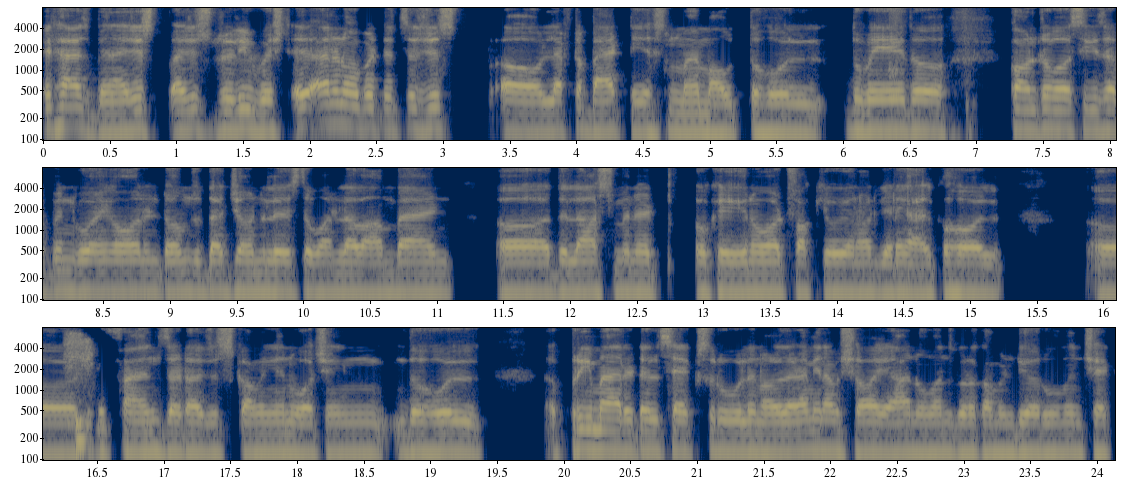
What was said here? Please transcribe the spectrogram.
It has been. I just, I just really wished. I don't know, but it's just uh, left a bad taste in my mouth. The whole, the way the controversies have been going on in terms of that journalist, the one love armband, uh, the last minute, okay, you know what, fuck you, you're not getting alcohol. Uh, the fans that are just coming in watching the whole uh, premarital sex rule and all that. I mean, I'm sure, yeah, no one's gonna come into your room and check,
